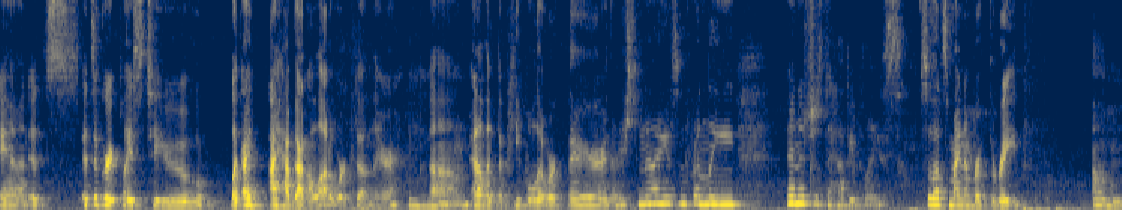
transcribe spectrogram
and it's it's a great place to like I I have gotten a lot of work done there. Um, and I like the people that work there, and they're just nice and friendly, and it's just a happy place. So that's my number three. Um,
